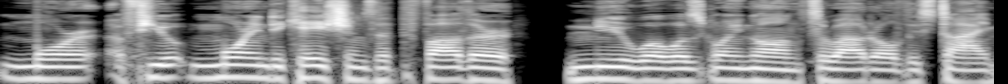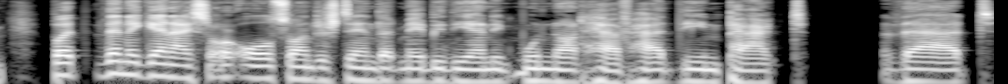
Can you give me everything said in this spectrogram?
more a few more indications that the father knew what was going on throughout all this time. But then again, I also understand that maybe the ending would not have had the impact that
